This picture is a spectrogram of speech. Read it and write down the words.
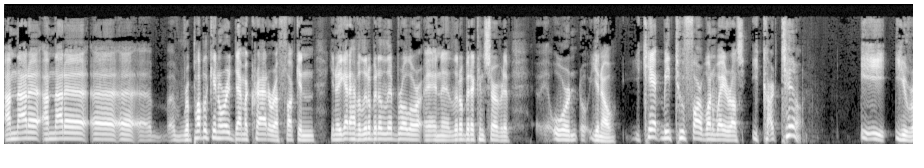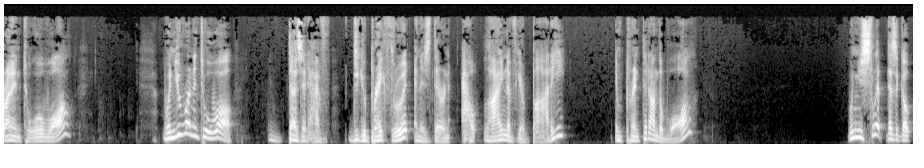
I'm not a. I'm not a, a, a, a Republican or a Democrat or a fucking. You know, you got to have a little bit of liberal or and a little bit of conservative, or you know, you can't be too far one way or else you cartoon. You, you run into a wall. When you run into a wall, does it have, do you break through it? And is there an outline of your body imprinted on the wall? When you slip, does it go?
